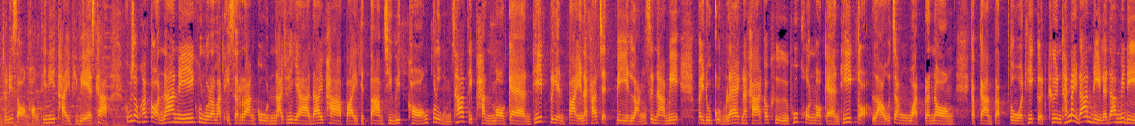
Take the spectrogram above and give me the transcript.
ามช่วงที่ 2 ของที่นี่ไทย PBS ค่ะ คุณผู้ชมคะก่อนหน้านี้คุณวรลักษณ์อิสรางกูลณอยุธยาได้พาไปติดตามชีวิตของกลุ่มชาติพันธุ์มอร์แกนที่เปลี่ยนไปนะคะ 7 ปีหลังสึนามิ ไปดูกลุ่มแรกนะคะ ก็คือผู้คนมอร์แกนที่เกาะเหลาจังหวัดระนอง กับการปรับตัวที่เกิดขึ้นทั้งในด้านดีและด้านไม่ดี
